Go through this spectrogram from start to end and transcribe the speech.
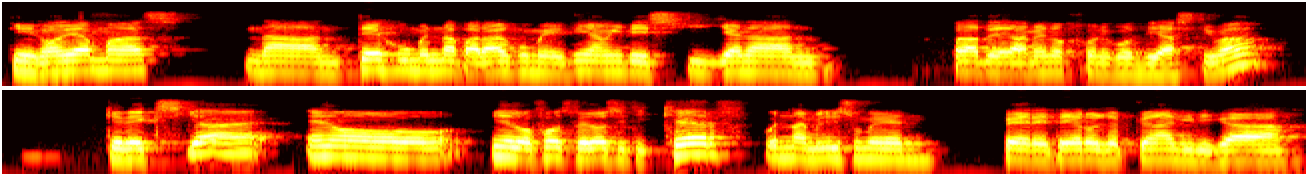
την ικανότητα μας να αντέχουμε, να παράγουμε δύναμη και ισχύ για ένα παρατεταμένο χρονικό διάστημα. Και δεξιά είναι το Force Velocity Curve, που είναι να μιλήσουμε περαιτέρω και πιο αναλυτικά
